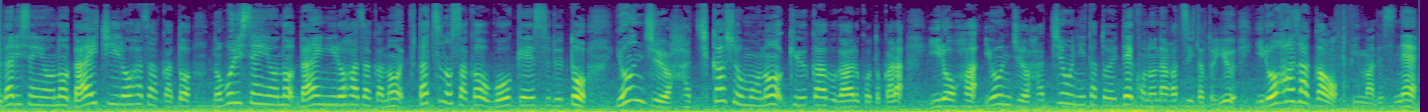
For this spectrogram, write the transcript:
下り専用の第一いろは坂と上り専用の第二いろは坂の2つの坂を合計すると48箇所もの急カーブがあることからいろは48音に例えてこの名がついたといういろは坂を今ですね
